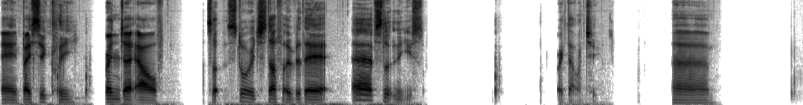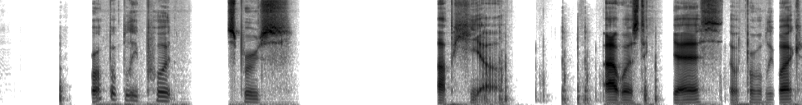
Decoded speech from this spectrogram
And basically render our storage stuff over there absolutely useless. Break that one too. Um, probably put spruce up here. I was to guess that would probably work.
